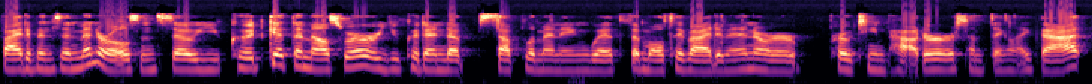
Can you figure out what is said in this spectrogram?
vitamins and minerals. And so you could get them elsewhere, or you could end up supplementing with a multivitamin or protein powder or something like that.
